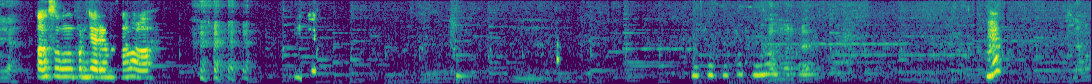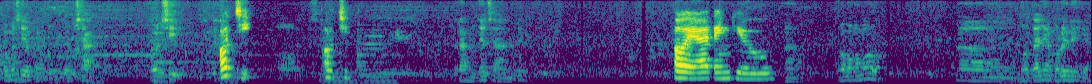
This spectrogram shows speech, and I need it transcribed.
iya Langsung pencarian pertama loh. hmm. kamu umur berapa Hmm? Nama kamu siapa Ocha Ochi Ochi Oci. rambutnya cantik Oh ya, thank you. Nah, ngomong-ngomong, eh, mau tanya boleh nih ya?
